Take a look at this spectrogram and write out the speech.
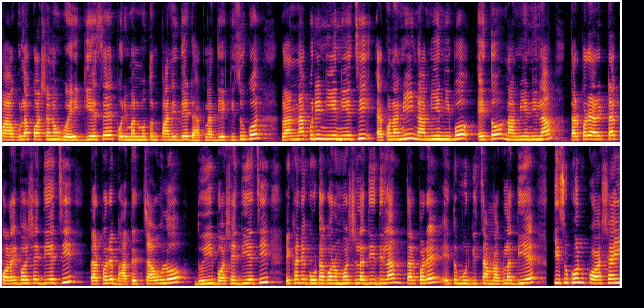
পাগুলা কষানো হয়ে গিয়েছে, পরিমাণ মতন পানি দিয়ে ঢাকনা দিয়ে কিছুক্ষণ রান্না করে নিয়ে নিয়েছি। এখন আমি নামিয়ে নিব। এই তো নামিয়ে নিলাম। তারপরে আরেকটা কড়াই বসাই দিয়েছি। তারপরে ভাতের চাউলও ধুই বসাই দিয়েছি, এখানে গোটা গরম মশলা দিয়ে দিলাম, তারপরে এই তো মুরগির চামড়াগুলো দিয়ে কিছুক্ষণ কষাই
